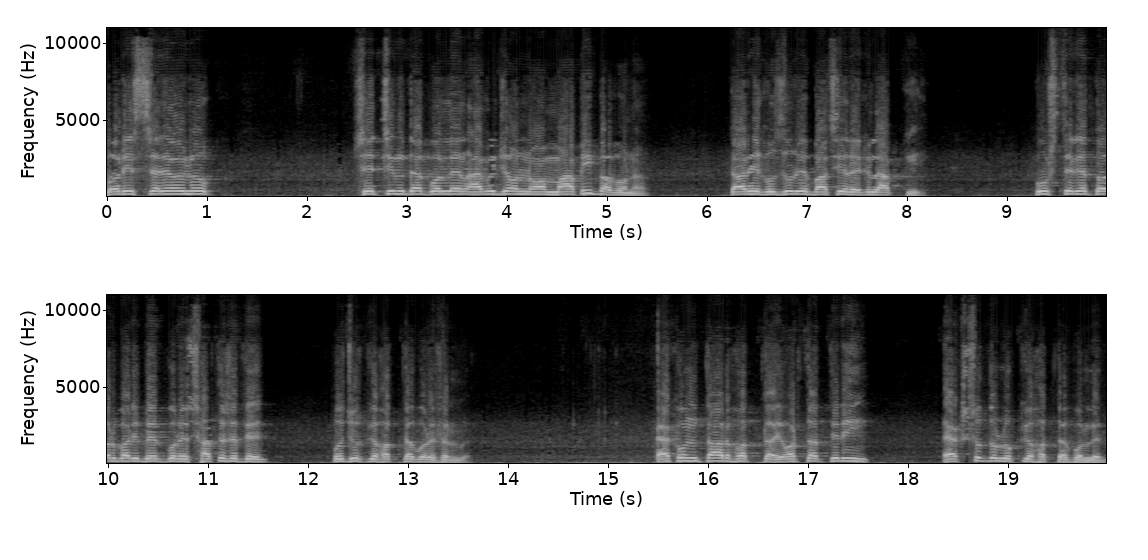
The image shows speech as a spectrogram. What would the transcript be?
বরিশ্চারে ওই লোক সে চিন্তা করলেন, আমি যখন মাপই পাবো না। তার এই হুজুরে বাঁচিয়ে রেখে লাভ কি? কুশ থেকে তরবারি বের করে সাথে সাথে হুজুরকে হত্যা করে ফেলবে। এখন তার হত্যায়, অর্থাৎ তিনি একশত লোককে হত্যা করলেন।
